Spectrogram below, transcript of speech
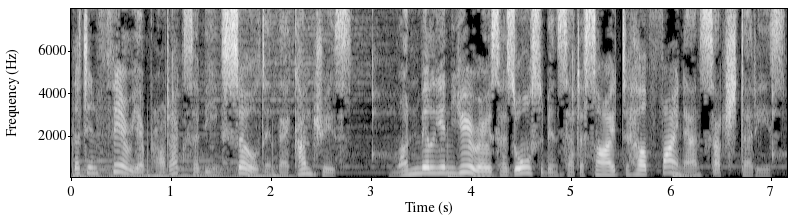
that inferior products are being sold in their countries. 1 million euros has also been set aside to help finance such studies.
